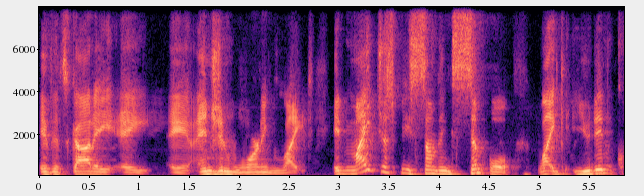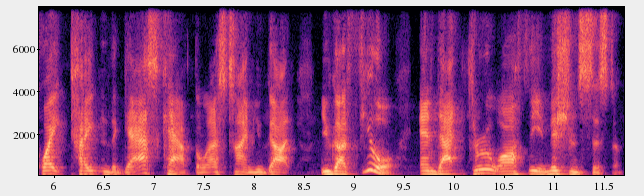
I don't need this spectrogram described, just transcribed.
if it's got a, a, a engine warning light. It might just be something simple like you didn't quite tighten the gas cap the last time you got you got fuel, and that threw off the emission system.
